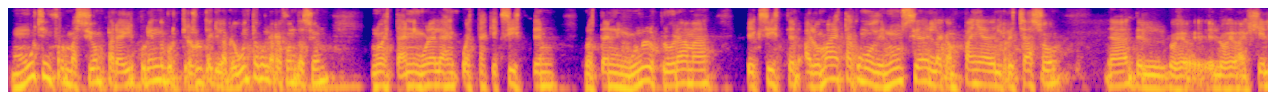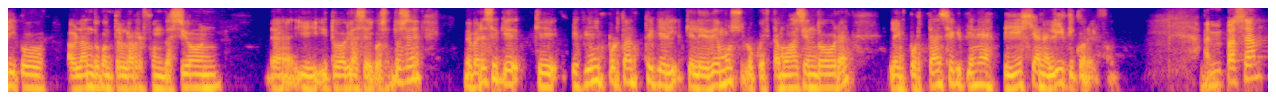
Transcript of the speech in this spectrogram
mucha información para ir poniendo, porque resulta que la pregunta por la refundación no está en ninguna de las encuestas que existen, no está en ninguno de los programas que existen, a lo más está como denuncia en la campaña del rechazo de los, los, evangélicos hablando contra la refundación y, toda clase de cosas. Entonces, me parece que, es bien importante que, que, le demos lo que estamos haciendo ahora, la importancia que tiene este eje analítico en el fondo. A mí me pasa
